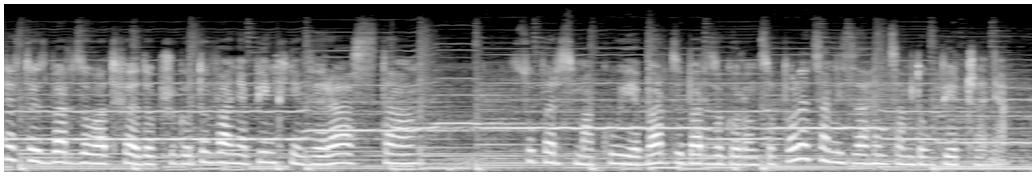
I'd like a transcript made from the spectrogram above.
Ciasto jest bardzo łatwe do przygotowania, pięknie wyrasta, super smakuje, bardzo, bardzo gorąco polecam i zachęcam do upieczenia.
